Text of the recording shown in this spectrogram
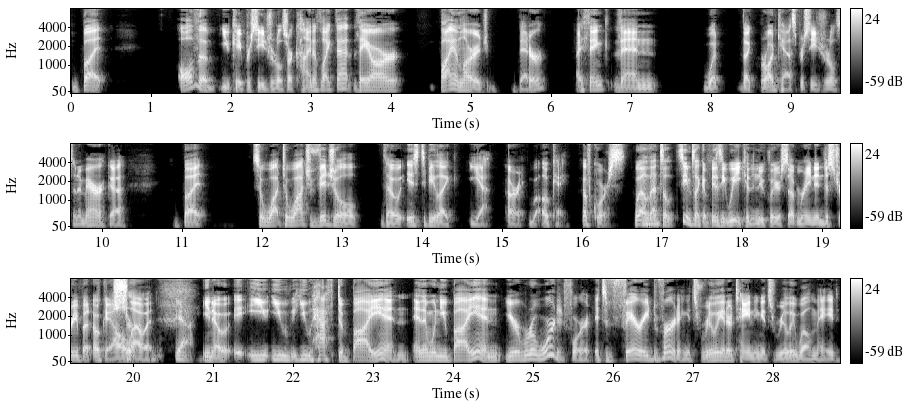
but all the UK procedurals are kind of like that. They are, by and large, better, I think, than what like broadcast procedurals in America. But so what to watch Vigil though is to be like, yeah, all right, well, okay, of course. Well, Mhm. that's a seems like a busy week in the nuclear submarine industry, but okay, I'll Sure. allow it. Yeah. You know, you you you have to buy in, and then when you buy in, you're rewarded for it. It's very diverting. It's really entertaining. It's really well made.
